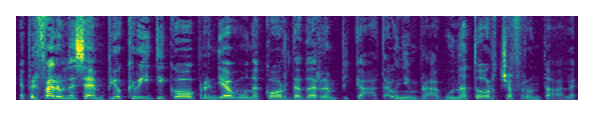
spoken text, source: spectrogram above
E per fare un esempio critico prendiamo una corda d'arrampicata, un imbrago, una torcia frontale.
